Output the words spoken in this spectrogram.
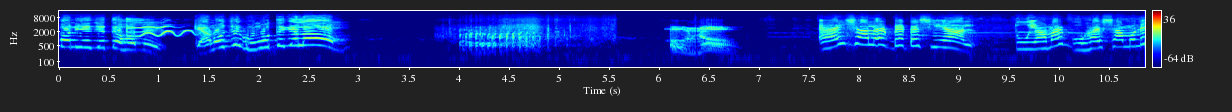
পা নিয়ে যেতে হবে। কেন যে ঘুমোতে গেলাম? একটা শিয়াল। তুই আমার গুহার সামনে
